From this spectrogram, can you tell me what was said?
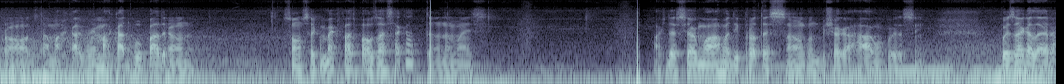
Pronto, tá marcado. Vem marcado por padrão, né? Só não sei como é que faz pra usar essa katana, mas... Acho que deve ser alguma arma de proteção quando o bicho agarrar, alguma coisa assim. Pois é, galera.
